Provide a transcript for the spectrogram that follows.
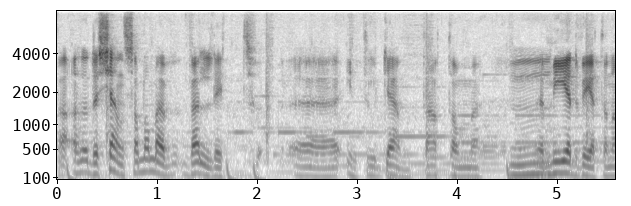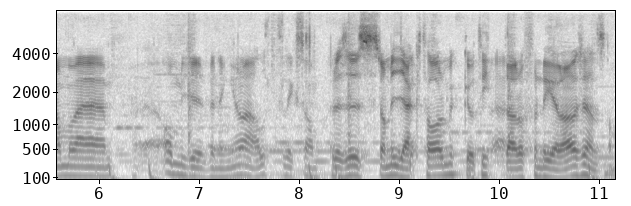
alltså, det känns som de är väldigt eh, intelligenta. Att de är medvetna om eh, omgivningen och allt liksom. Precis, de iakttar mycket och tittar och funderar känns det som.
